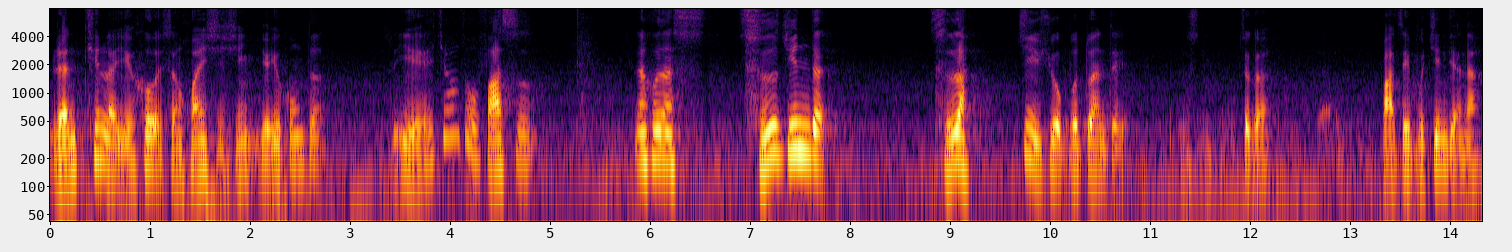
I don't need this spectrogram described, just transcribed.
人听了以后生欢喜心，也有功德，也叫做法师。然后呢，持经的持啊，继续不断的这个。把这部经典呢，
